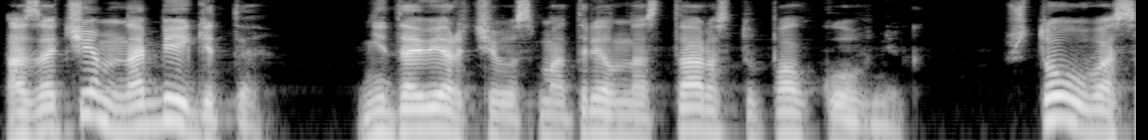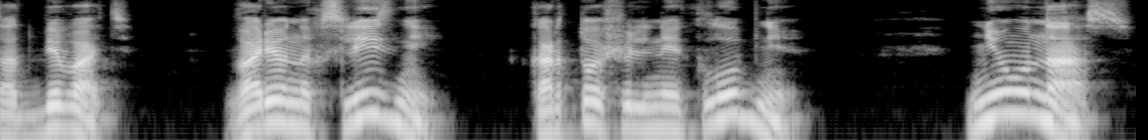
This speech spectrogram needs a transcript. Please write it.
А зачем набеги-то? Недоверчиво смотрел на старосту полковник. Что у вас отбивать? Вареных слизней? Картофельные клубни? Не у нас.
